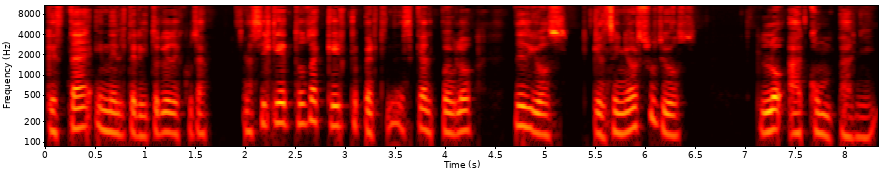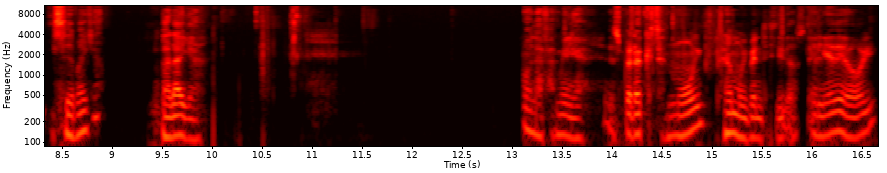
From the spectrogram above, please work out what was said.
que está en el territorio de Judá. Así que todo aquel que pertenezca al pueblo de Dios, que el Señor su Dios lo acompañe y se vaya para allá. Hola familia, espero que estén muy, muy bendecidos. El día de hoy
